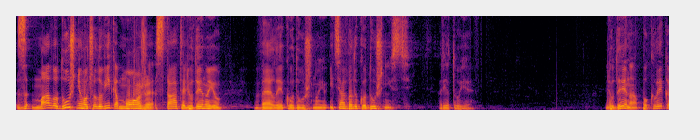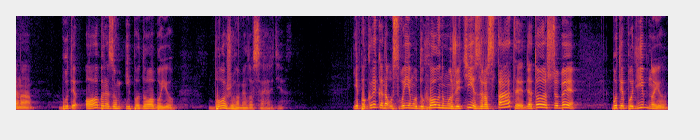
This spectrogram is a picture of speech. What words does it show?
з малодушнього чоловіка може стати людиною великодушною. І ця великодушність рятує. Людина покликана бути образом і подобою Божого милосердя. Є покликана у своєму духовному житті зростати для того, щоб бути подібною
